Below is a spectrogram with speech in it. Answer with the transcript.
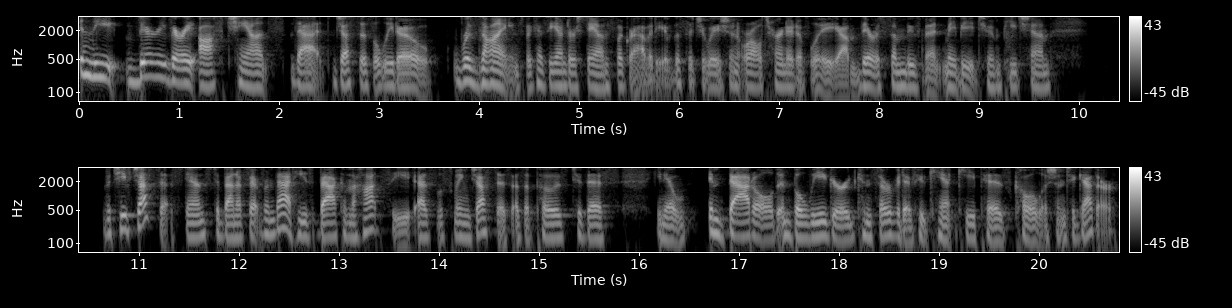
in the very, very off chance that Justice Alito resigns because he understands the gravity of the situation, or alternatively, um, there is some movement maybe to impeach him the Chief Justice stands to benefit from that. He's back in the hot seat as the swing justice, as opposed to this, you know, embattled and beleaguered conservative who can't keep his coalition together.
